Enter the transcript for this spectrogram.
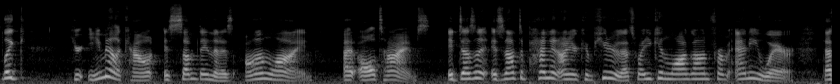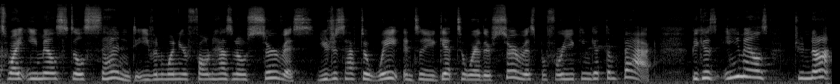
Like your email account is something that is online at all times. It doesn't it's not dependent on your computer. That's why you can log on from anywhere. That's why emails still send even when your phone has no service. You just have to wait until you get to where there's service before you can get them back because emails do not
